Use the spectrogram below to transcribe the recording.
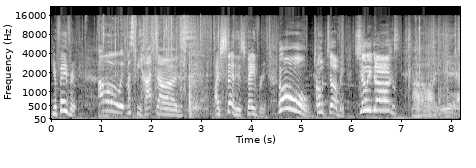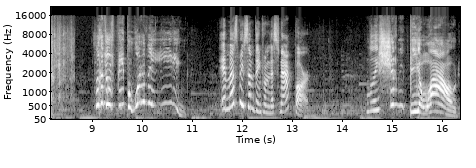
your favorite. Oh, it must be hot dogs. I said his favorite. Oh, don't tell me. Chili dogs? Oh, yeah. Look at those people. What are they eating? It must be something from the snack bar. Well, they shouldn't be allowed.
